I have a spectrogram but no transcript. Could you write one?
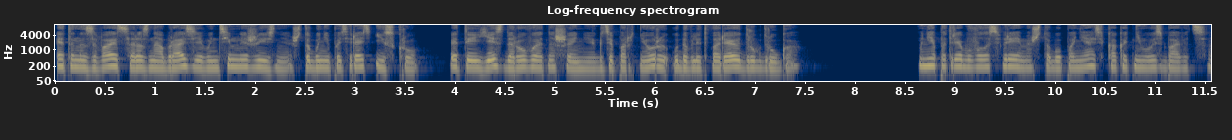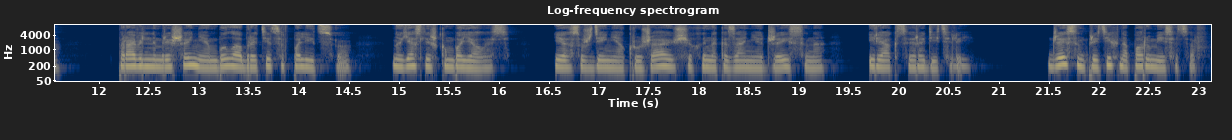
Это называется разнообразие в интимной жизни, чтобы не потерять искру. Это и есть здоровые отношения, где партнеры удовлетворяют друг друга. Мне потребовалось время, чтобы понять, как от него избавиться. Правильным решением было обратиться в полицию, но я слишком боялась. И осуждения окружающих, и наказания Джейсона, и реакции родителей. Джейсон притих на пару месяцев,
